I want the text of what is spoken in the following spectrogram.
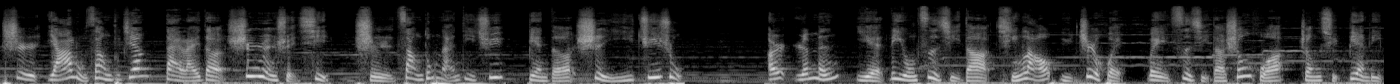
是雅鲁藏布江带来的湿润水汽，使藏东南地区变得适宜居住，而人们也利用自己的勤劳与智慧，为自己的生活争取便利。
